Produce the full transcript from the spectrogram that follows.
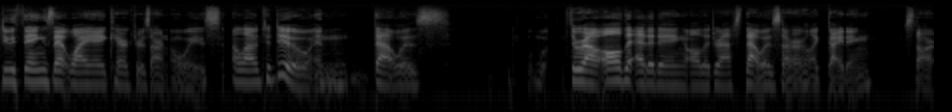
do things that YA characters aren't always allowed to do. And that was throughout all the editing, all the drafts, that was our like guiding star.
